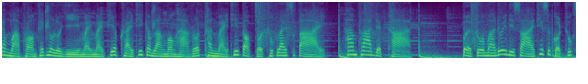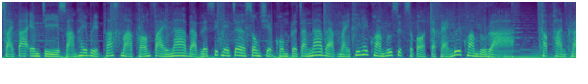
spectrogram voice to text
ยังมาพร้อมเทคโนโลยีใหม่ๆ เพียบใครที่กำลังมองหารถคันใหม่ที่ตอบโจทย์ทุกไลฟ์สไตล์ห้ามพลาดเด็ดขาด เปิดตัวมาด้วยดีไซน์ที่สะกดทุกสายตา MG 3 Hybrid Plus มาพร้อมไฟหน้าแบบ LED Signature ทรงเฉียบคมกระจังหน้าแบบใหม่ที่ให้ความรู้สึกสปอร์ตแต่แฝงด้วยความหรูหราขับผ่านใคร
